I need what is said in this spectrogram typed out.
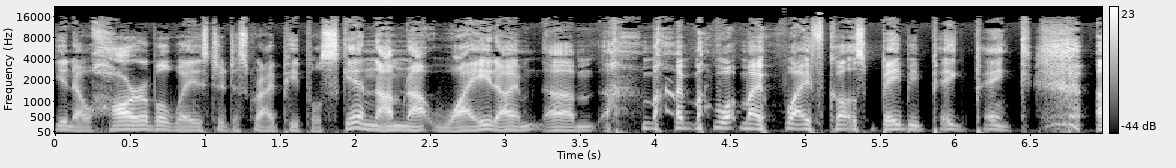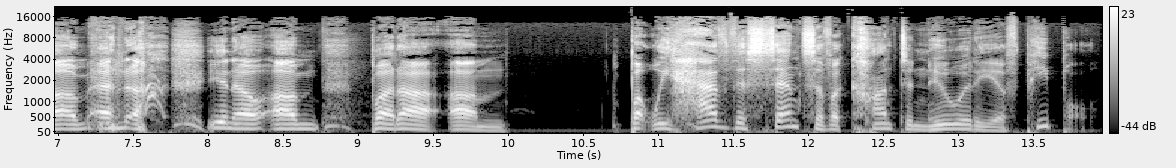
you know, horrible ways to describe people's skin. I'm not white. I'm um I'm what my wife calls baby pig pink. Um and uh, you know, um but uh um but we have this sense of a continuity of people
